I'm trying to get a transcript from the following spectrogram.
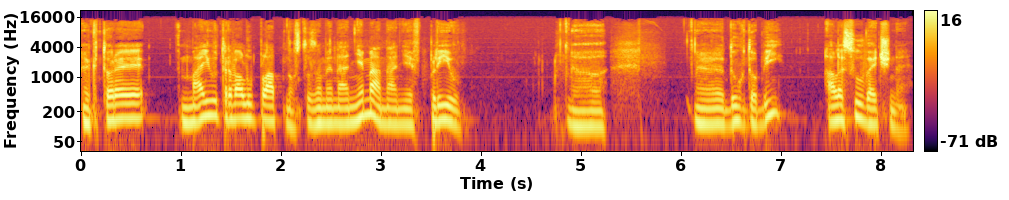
ktoré majú trvalú platnosť, to znamená, nemá na ne vplyv e, e, duch doby, ale sú väčšie.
